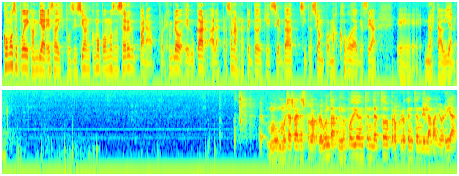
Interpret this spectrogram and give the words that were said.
cómo se puede cambiar esa disposición, cómo podemos hacer para, por ejemplo, educar a las personas respecto de que cierta situación, por más cómoda que sea, eh, no está bien. Muchas gracias por la pregunta. No he podido entender todo, pero creo que entendí la mayoría.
